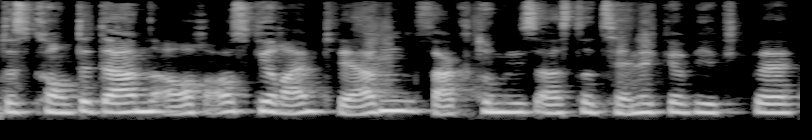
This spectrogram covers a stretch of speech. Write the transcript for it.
Das konnte dann auch ausgeräumt werden. Faktum ist, AstraZeneca wirkt bei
